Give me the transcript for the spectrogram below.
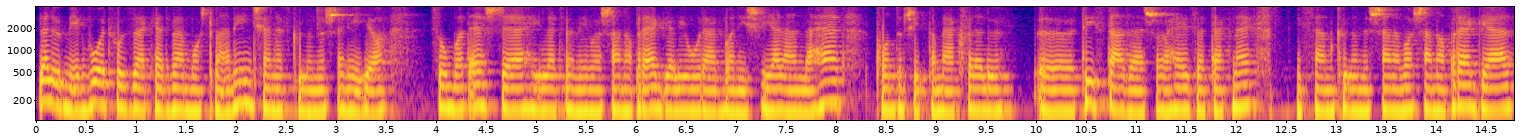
Az előbb még volt hozzá kedvem, most már nincsen, ez különösen így a szombat este, illetve még vasárnap reggeli órákban is jelen lehet. Pontos itt a megfelelő tisztázása a helyzeteknek, hiszen különösen a vasárnap reggel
